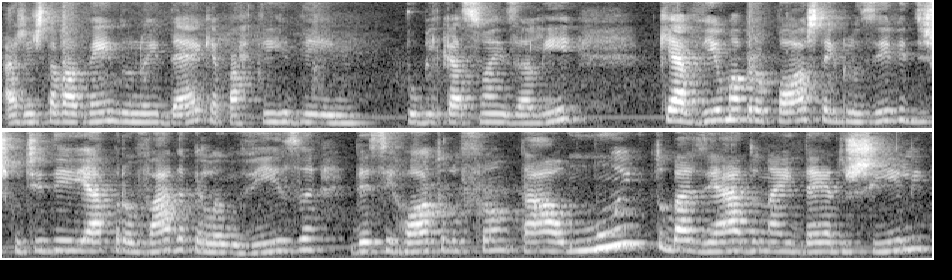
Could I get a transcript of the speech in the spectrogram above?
a gente estava vendo no IDEC, a partir de publicações ali, que havia uma proposta, inclusive, discutida e aprovada pela Anvisa, desse rótulo frontal, muito baseado na ideia do Chile,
